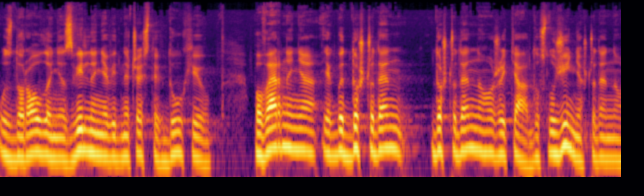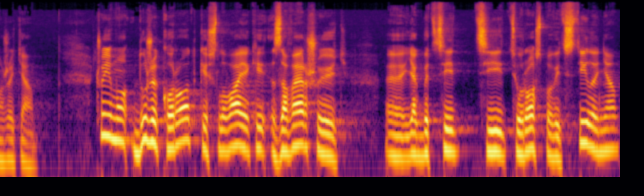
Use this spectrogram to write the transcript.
уздоровлення, звільнення від нечистих духів, повернення якби до, щоден, до щоденного життя, до служіння щоденного життя. Чуємо дуже короткі слова, які завершують е, якби ці, ці, цю розповідь зцілення.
